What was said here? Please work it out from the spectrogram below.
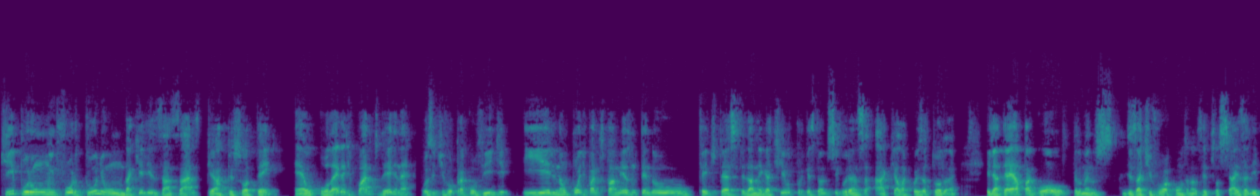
que por um infortúnio, um daqueles azares que a pessoa tem, é o colega de quarto dele, né? Positivou para Covid e ele não pôde participar mesmo tendo feito o teste da negativo por questão de segurança, aquela coisa toda, né? Ele até apagou, pelo menos desativou a conta nas redes sociais ali.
